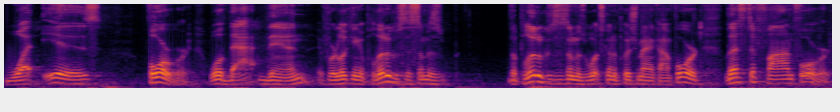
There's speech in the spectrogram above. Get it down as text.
What is forward? Well, that then, if we're looking at political system, is the political system is what's going to push mankind forward. Let's define forward.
